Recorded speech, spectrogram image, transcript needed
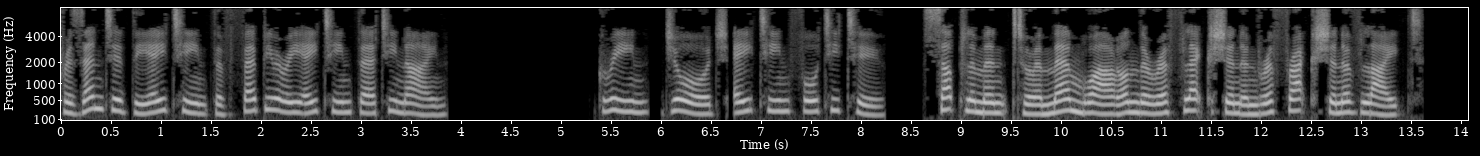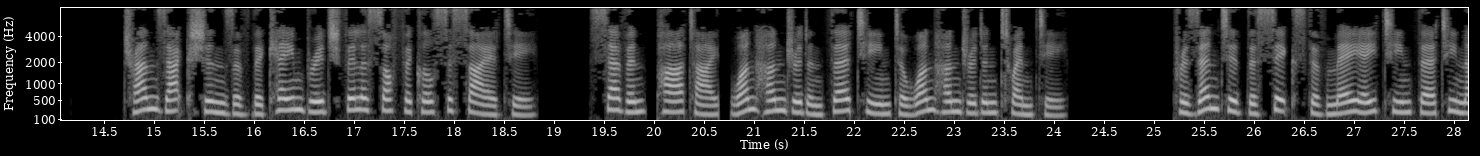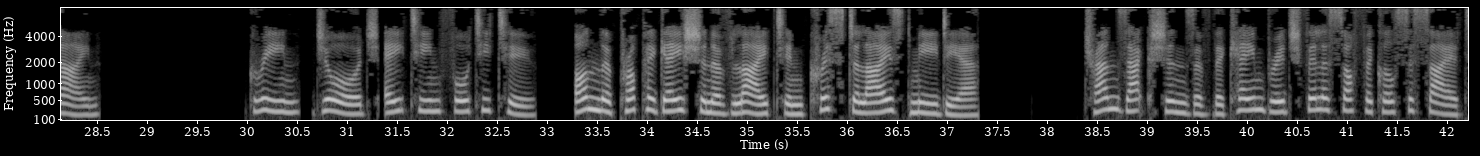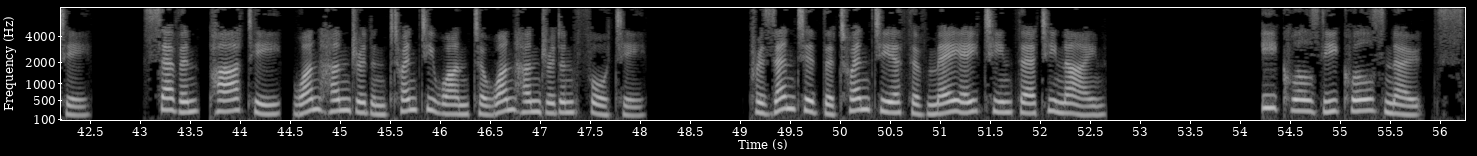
presented 18 February 1839. Green, George 1842. Supplement to a memoir on the reflection and refraction of light. Transactions of the Cambridge Philosophical Society. 7 Part I, 113 to 120. Presented the 6th of May 1839. Green, George 1842. On the Propagation of Light in Crystallized Media. Transactions of the Cambridge Philosophical Society. 7 Part E, 121 to 140. Presented the 20th of May 1839. Equals equals notes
